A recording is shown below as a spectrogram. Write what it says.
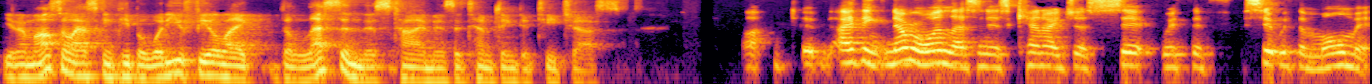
you know, I'm also asking people, what do you feel like the lesson this time is attempting to teach us? Uh, I think number one lesson is can I just sit with the sit with the moment?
